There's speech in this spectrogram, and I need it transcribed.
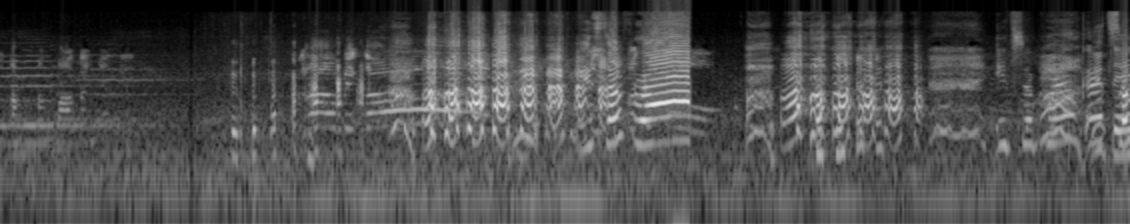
utang ng mga ganyan eh. Grabe ka! It's a prank! It's a prank, It's a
